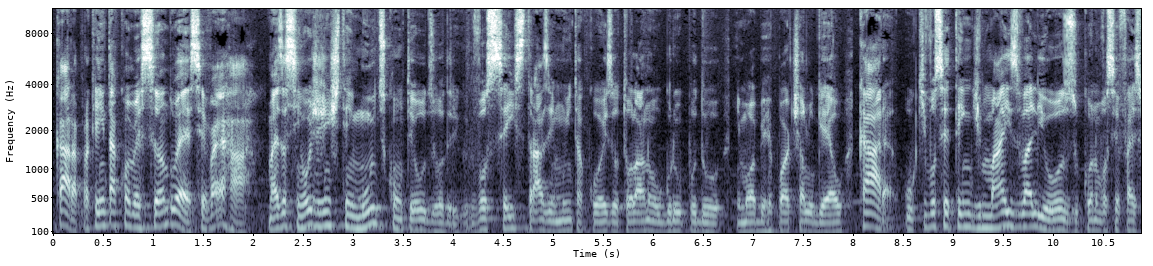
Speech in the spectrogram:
Cara, para quem está começando é, você vai errar. Mas assim, hoje a gente tem muitos conteúdos, Rodrigo. Vocês trazem muita coisa. Eu tô lá no grupo do Imóvel Report Aluguel. Cara, o que você tem de mais valioso quando você faz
